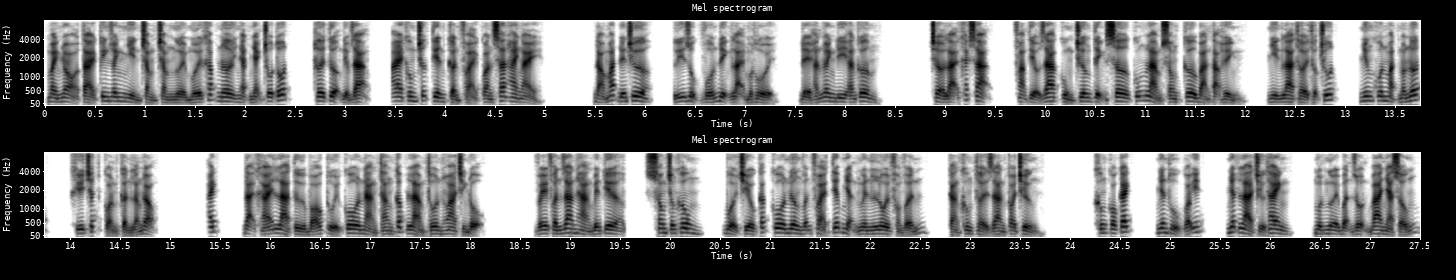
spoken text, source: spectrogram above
Mảnh nhỏ tài kinh doanh nhìn chằm chằm người mới khắp nơi nhặt nhạnh chỗ tốt, hơi tượng điểm dạng, ai không trước tiên cần phải quan sát hai ngày. Đảo mắt đến trưa, lý dục vốn định lại một hồi, để hắn doanh đi ăn cơm. Trở lại khách sạn, phạm tiểu gia cùng trương tịnh sơ cũng làm xong cơ bản tạo hình, nhìn là thời thượng chút, nhưng khuôn mặt non nớt, khí chất còn cần lắng động. Ách, đại khái là từ bó tuổi cô nàng thăng cấp làm thôn hoa trình độ. Về phần gian hàng bên kia, song chống không, buổi chiều các cô nương vẫn phải tiếp nhận nguyên lôi phỏng vấn, càng không thời gian coi chừng không có cách, nhân thủ quá ít, nhất là trừ thanh, một người bận rộn ba nhà sống,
